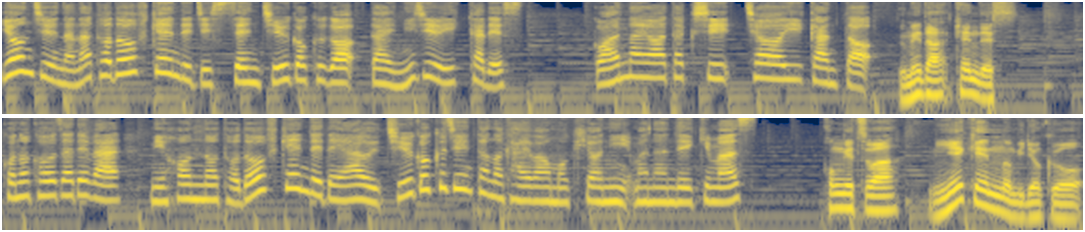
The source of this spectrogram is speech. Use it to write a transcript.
47都道府県で実践中国語第21課です。ご案内は私超いい関東梅田健ですこの講座では日本の都道府県で出会う中国人との会話を目標に学んでいきます。今月は三重県の魅力を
